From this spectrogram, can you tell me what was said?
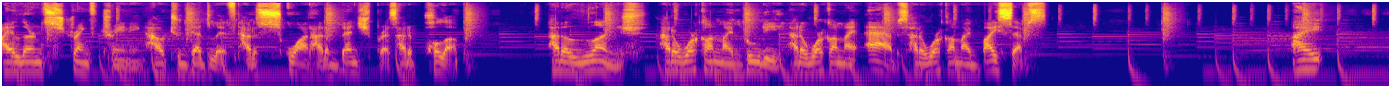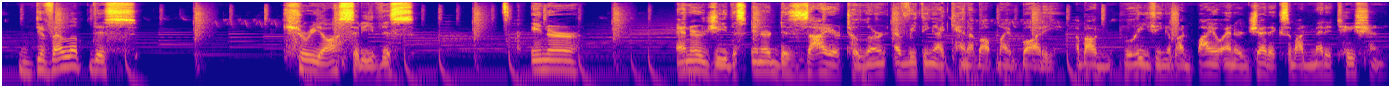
I learned strength training, how to deadlift, how to squat, how to bench press, how to pull up, how to lunge, how to work on my booty, how to work on my abs, how to work on my biceps. I developed this curiosity, this inner energy, this inner desire to learn everything I can about my body, about breathing, about bioenergetics, about meditation,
